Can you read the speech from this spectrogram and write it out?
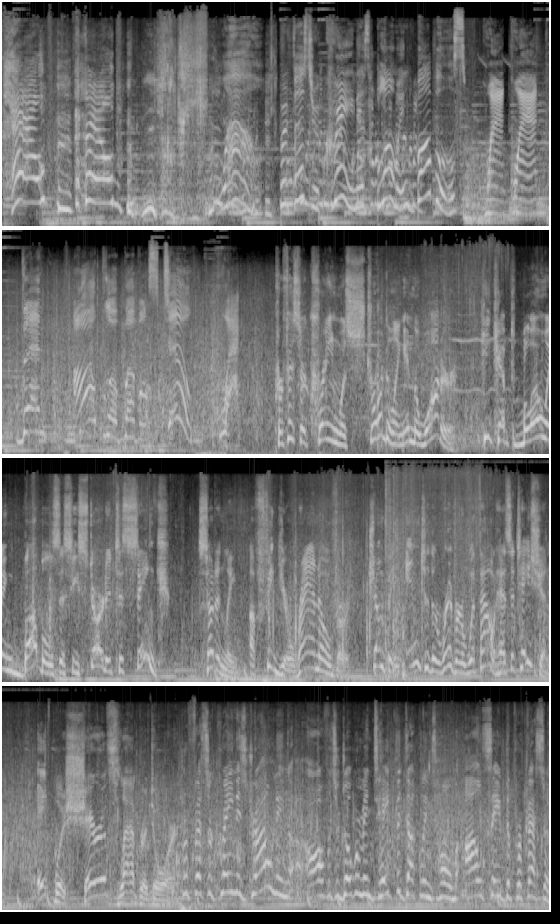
Help! Help! Wow, Professor Quack, quack. Then I'll blow bubbles too. Quack. Professor Crane was struggling in the water. He kept blowing bubbles as he started to sink. Suddenly, a figure ran over, jumping into the river without hesitation. It was Sheriff Labrador. Professor Crane is drowning. Officer Doberman, take the ducklings home. I'll save the professor.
